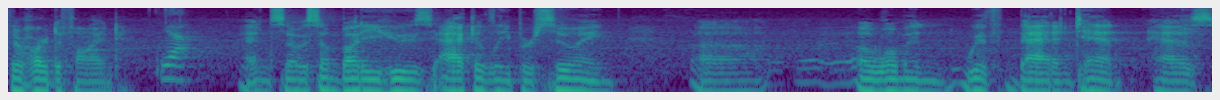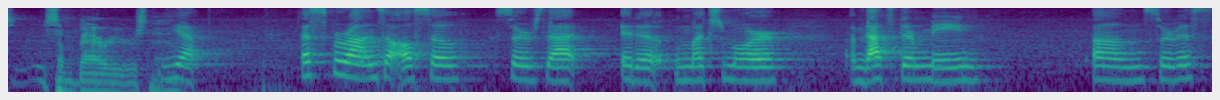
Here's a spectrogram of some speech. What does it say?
they're hard to find. Yeah. And so, somebody who's actively pursuing uh, a woman with bad intent has some barriers now. Yeah. Esperanza also serves that in a much more, um, that's their main um, service,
